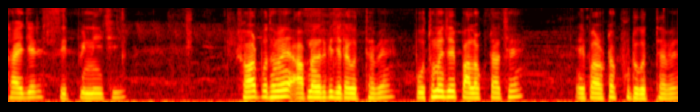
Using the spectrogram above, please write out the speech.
সাইজের সিট পিন নিয়েছি। সবার প্রথমে আপনাদেরকে যেটা করতে হবে, প্রথমে যে পালকটা আছে, এই পালকটা ফুটো করতে হবে।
